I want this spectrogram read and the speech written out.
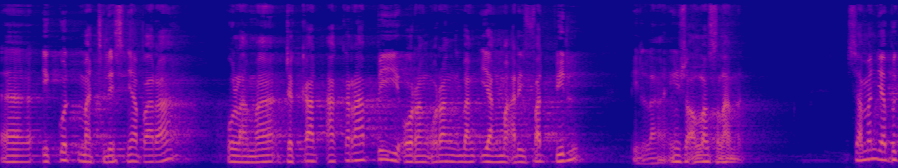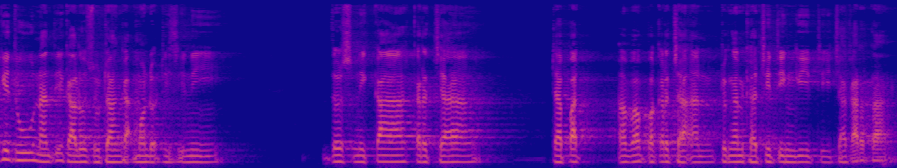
Eh, ikut majelisnya para ulama dekat akrabi orang-orang yang ma'rifat bil bila insya Allah selamat. Zaman ya begitu, nanti kalau sudah enggak mondok di sini, terus nikah, kerja, dapat apa pekerjaan dengan gaji tinggi di Jakarta,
